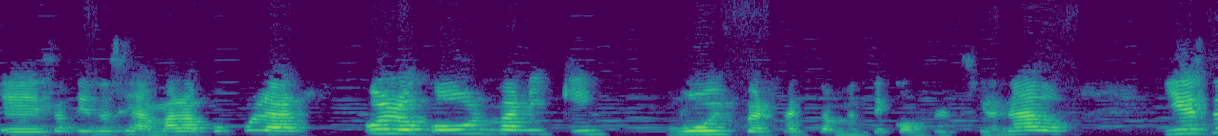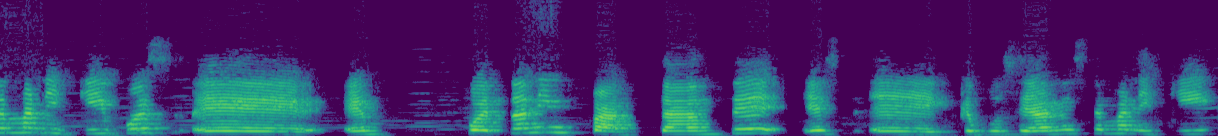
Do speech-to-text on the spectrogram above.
esa tienda se llama La Popular, colocó un maniquí muy perfectamente confeccionado. Y este maniquí, pues, eh, em, fue tan impactante eh, que pusieran este maniquí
